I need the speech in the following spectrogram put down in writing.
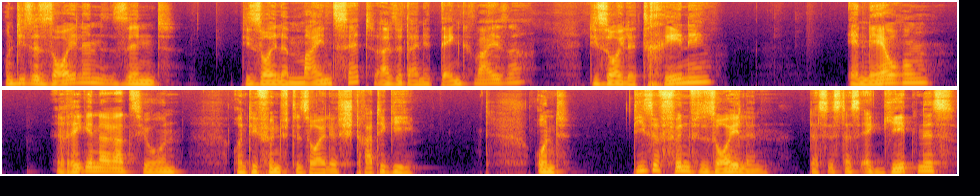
und diese Säulen sind die Säule Mindset, also deine Denkweise, die Säule Training, Ernährung, Regeneration. Und die fünfte Säule Strategie. Und diese fünf Säulen, das ist das Ergebnis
